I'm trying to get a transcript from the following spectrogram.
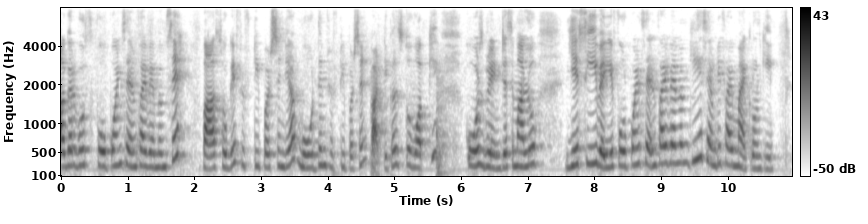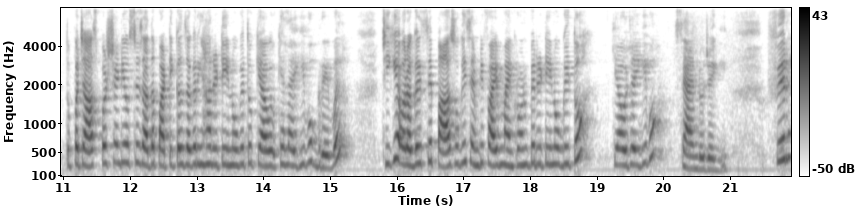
अगर वो 4.75 पॉइंट mm से पास हो गए 50 परसेंट या मोर देन 50 परसेंट पार्टिकल्स तो वो आपकी कोर्स ग्रेन जैसे मान लो ये सीव है, ये 4.75 पॉइंट mm की है 75 माइक्रोन की तो 50 परसेंट या उससे ज़्यादा पार्टिकल्स अगर यहाँ रिटेन हो गए तो क्या कहलाएगी? वो ग्रेवल ठीक है? और अगर इससे पास हो गई 75 माइक्रोन पे रिटेन हो गई तो क्या हो जाएगी? वो सैंड हो जाएगी। फिर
